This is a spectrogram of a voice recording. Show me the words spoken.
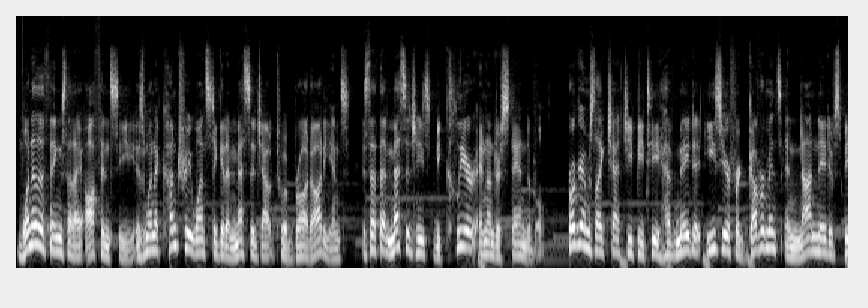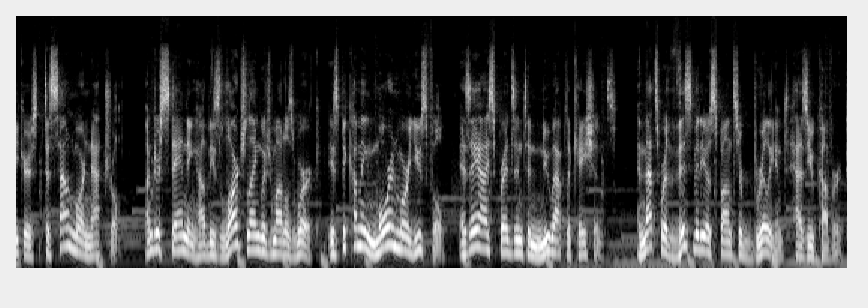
One of the things that I often see is when a country wants to get a message out to a broad audience, is that that message needs to be clear and understandable. Programs like ChatGPT have made it easier for governments and non native speakers to sound more natural. Understanding how these large language models work is becoming more and more useful as AI spreads into new applications. And that's where this video sponsor Brilliant has you covered.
